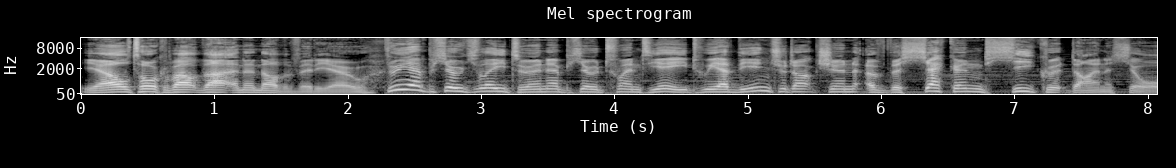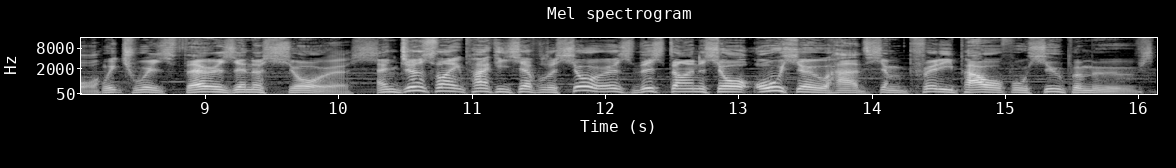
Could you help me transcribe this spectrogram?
Yeah, I'll talk about that in another video. Three episodes later, in episode 28, we had the introduction of the second secret dinosaur, which was Therizinosaurus. And just like Pachycephalosaurus, this dinosaur also had some pretty powerful super moves,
